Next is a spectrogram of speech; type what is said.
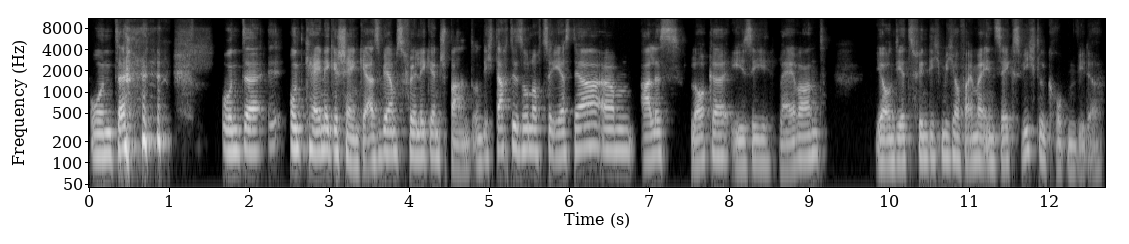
Und und, äh, und keine Geschenke. Also wir haben es völlig entspannt. Und ich dachte so noch zuerst, ja, ähm, alles locker, easy, Leiwand. Ja, und jetzt finde ich mich auf einmal in sechs Wichtelgruppen wieder.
